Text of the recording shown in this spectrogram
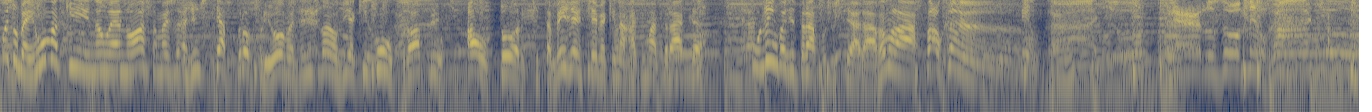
Muito bem, uma que não é nossa, mas a gente se apropriou, mas a gente vai ouvir aqui com o próprio autor, que também já esteve aqui na Rádio Matraca, o Língua de Trapo do Ceará. Vamos lá, Falcão! Meu rádio, ela usou meu rádio,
